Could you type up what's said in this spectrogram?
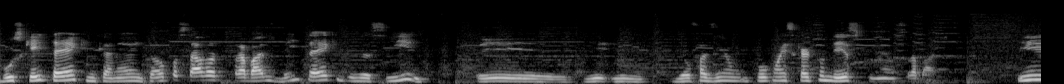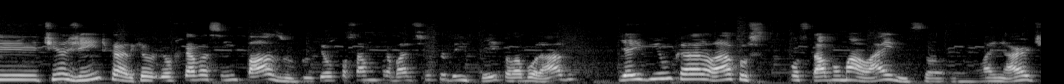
busquei técnica, né? Então eu postava trabalhos bem técnicos assim. E, e, e- e eu fazia um pouco mais cartunesco né, os trabalhos. E tinha gente, cara, que eu, eu ficava assim, paso, porque eu postava um trabalho super bem feito, elaborado, e aí vinha um cara lá, pos- postava uma line, line art,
